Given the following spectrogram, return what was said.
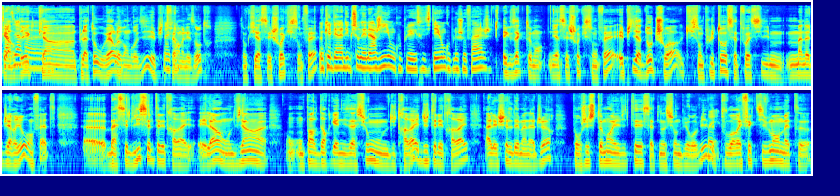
garder euh, qu'un plateau ouvert le vendredi et puis de fermer les autres. Donc il y a ces choix qui sont faits. Donc il y a des réductions d'énergie, on coupe l'électricité, on coupe le chauffage. Exactement, il y a ces choix qui sont faits. Et puis il y a d'autres choix qui sont plutôt cette fois-ci managériaux en fait. Euh, bah, c'est de lisser le télétravail. Et là on devient, on, parle d'organisation du travail, du télétravail à l'échelle des managers pour justement vraiment éviter cette notion de bureau vide, Oui. et pouvoir effectivement mettre euh,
